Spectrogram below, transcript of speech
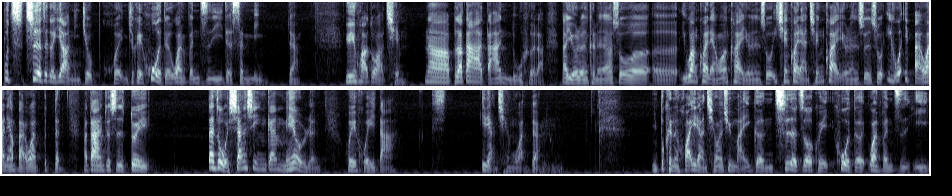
不吃吃了这个药，你就会你就可以获得万分之一的生命，对啊？愿意花多少钱？那不知道大家答案如何啦？那有人可能要说，呃，一万块、两万块；有人说一千块、两千块；有人说说一万、一百万、两百万不等。那当然就是对，但是我相信应该没有人会回答一两千万，对啊。你不可能花一两千万去买一个你吃了之后可以获得万分之一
